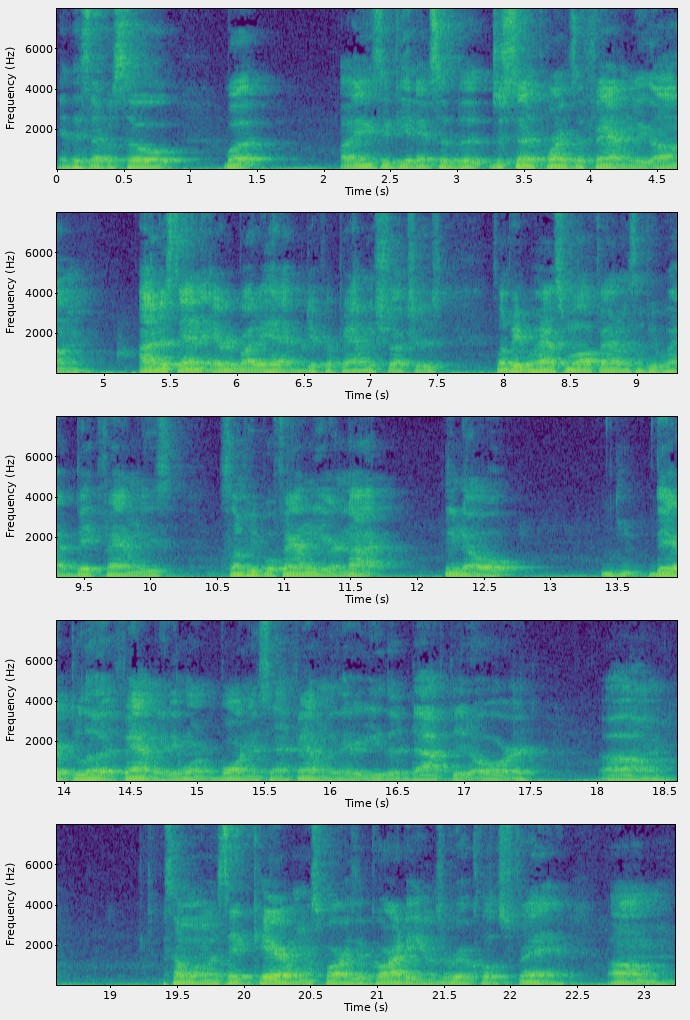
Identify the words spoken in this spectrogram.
in this episode. But I need to get into the just the importance of family. Um, I understand that everybody have different family structures. Some people have small families. Some people have big families. Some people family are not, you know, their blood family. They weren't born in the same family. They're either adopted or um, someone was taking care of them as far as a guardian was a real close friend. Um,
